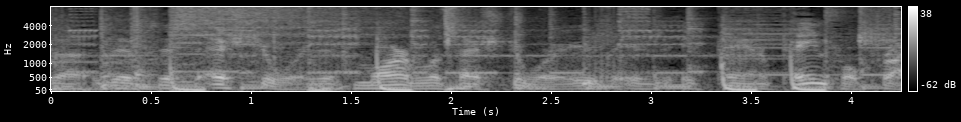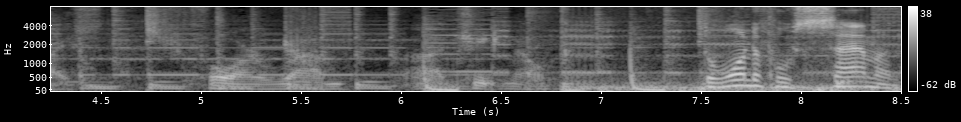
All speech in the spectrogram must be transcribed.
the, this, this, estuary, this marvelous estuary, is, is, is paying a painful price for um, uh, cheap milk. The wonderful salmon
